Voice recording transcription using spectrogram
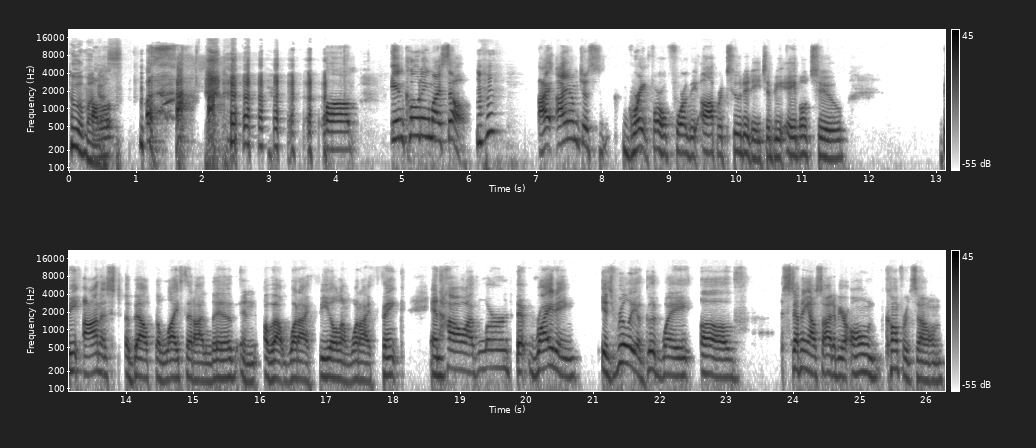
who among us um, including myself. Mhm. I, I am just grateful for the opportunity to be able to be honest about the life that I live and about what I feel and what I think, and how I've learned that writing is really a good way of stepping outside of your own comfort zone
